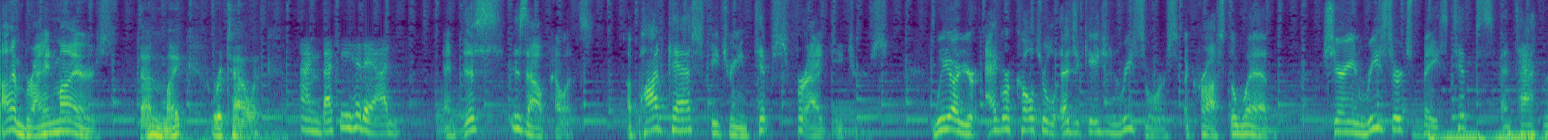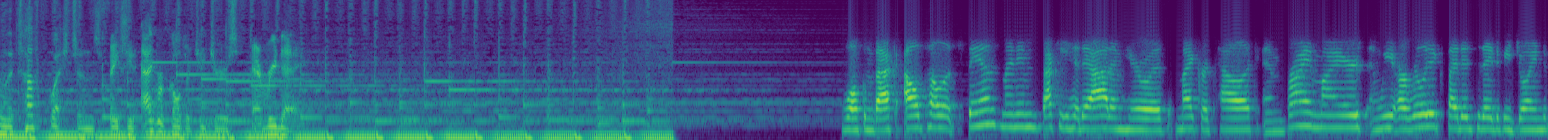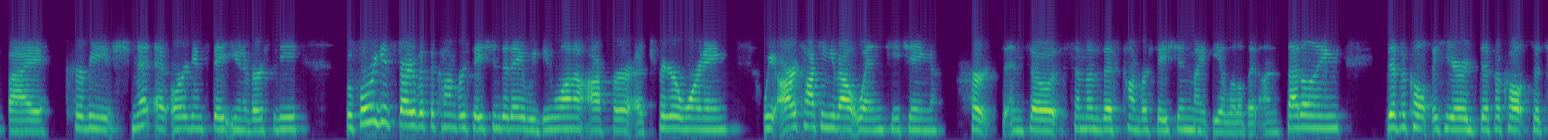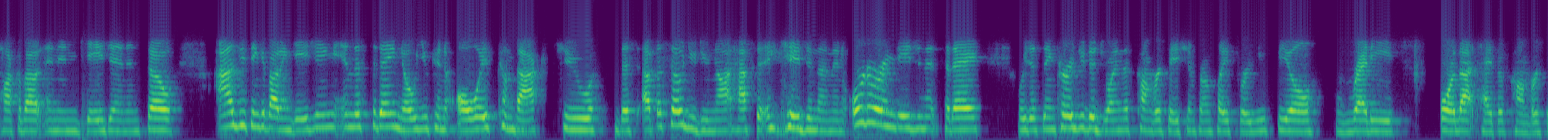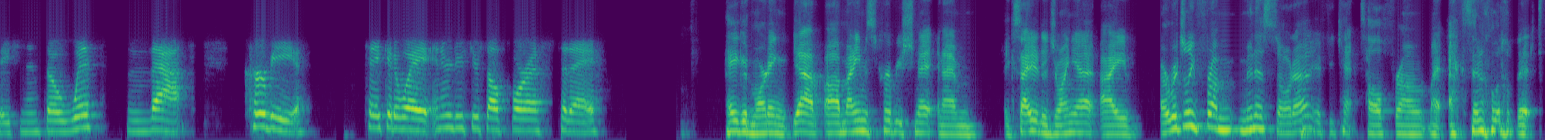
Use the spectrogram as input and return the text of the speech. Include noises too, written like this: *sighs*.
I'm Brian Myers. I'm Mike Retallick. I'm Becky Haddad. And this is Owl Pellets, a podcast featuring tips for ag teachers. We are your agricultural education resource across the web, sharing research based tips and tackling the tough questions facing agriculture teachers every day. Welcome back, Owl Pellets fans. My name is Becky Haddad. I'm here with Mike Retallick and Brian Myers, and we are really excited today to be joined by Kirby Schmidt at Oregon State University. Before we get started with the conversation today, we do want to offer a trigger warning. We are talking about when teaching hurts, and so some of this conversation might be a little bit unsettling, difficult to hear, difficult to talk about and engage in. And so as you think about engaging in this today, know you can always come back to this episode. You do not have to *laughs* engage in them in order or engage in it today. We just encourage you to join this conversation from a place where you feel ready for that type of conversation. And so, with that, Kirby, take it away. Introduce yourself for us today. Hey, good morning. Yeah, uh, my name is Kirby Schmidt, and I'm excited to join you. I originally from Minnesota, if you can't tell from my *laughs* accent a little bit.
